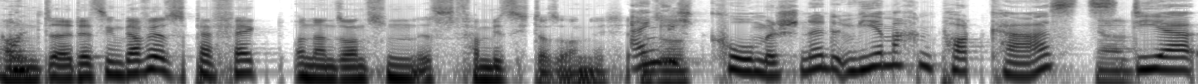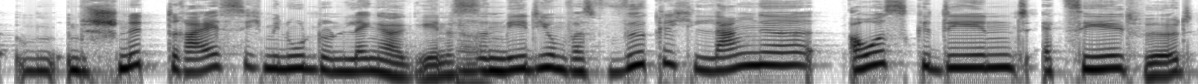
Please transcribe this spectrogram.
Und, äh, deswegen dafür ist es perfekt und ansonsten ist, vermisse ich das auch nicht. Eigentlich also, komisch, ne? Wir machen Podcasts, Ja. die ja im Schnitt 30 Minuten und länger gehen. Das ist ein Medium, was wirklich lange ausgedehnt erzählt wird.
